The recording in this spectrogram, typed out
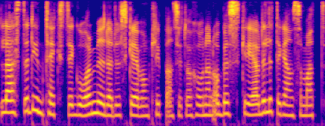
läste din text igår My, där du skrev om Klippan-situationen och beskrev det lite grann som att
